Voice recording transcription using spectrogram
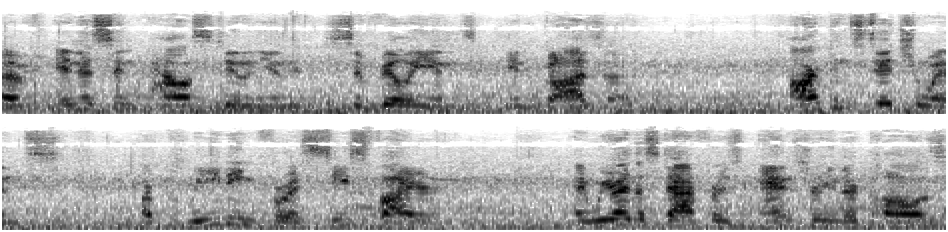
of innocent Palestinian civilians in Gaza. Our constituents are pleading for a ceasefire, and we are the staffers answering their calls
